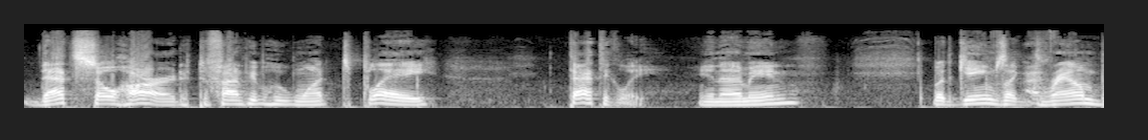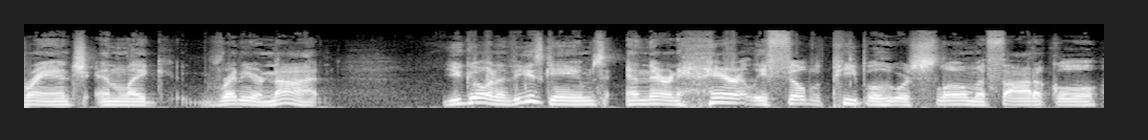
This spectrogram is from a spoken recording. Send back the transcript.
that's so hard to find people who want to play tactically. You know what I mean? But games like Ground Branch and like Ready or Not, You go into these games, and they're inherently filled with people who are slow, methodical,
